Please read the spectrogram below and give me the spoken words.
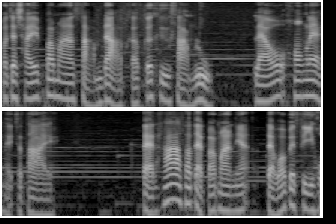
มันจะใช้ประมาณ 3 ดาบครับ ก็คือ 3 ลูก แล้วห้องแรกเนี่ยจะตาย แต่ถ้าสแตทประมาณเนี้ย แต่ว่าเป็น C6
